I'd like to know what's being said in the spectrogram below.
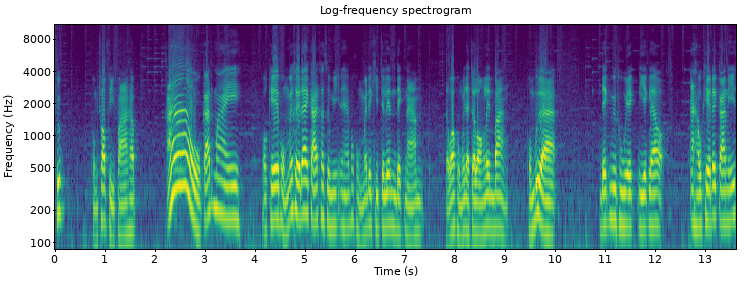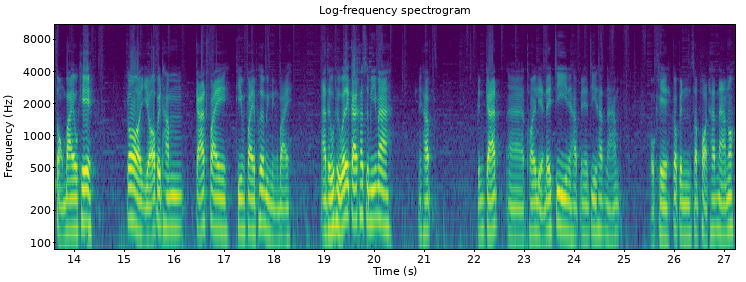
ฟึบผมชอบสีฟ้าครับ อ้าว การ์ดใหม่ โอเค ผมไม่เคยได้การ์ดคาซูมินะฮะเพราะผมไม่ได้คิดจะเล่นเด็กน้ำแต่ว่าผมก็อยากจะลองเล่นบ้าง ผมเบื่อเด็กมิวทูเอ็กเอ็กแล้วอะโอเคได้การดนี้2ใบโอเค ก็เดี๋ยวเอาไปทำการ์ดไฟทีมไฟเพิ่มอีกหนึ่งใบอะถือว่าถือว่าได้การ์ดคาซึมิมานะครับเป็นการ์ดอ่าทอยเหรียญได้จี้นะครับเอเนจีธาตุน้ำโอเค ก็เป็นซัพพอร์ตธาตุน้ำเนาะ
